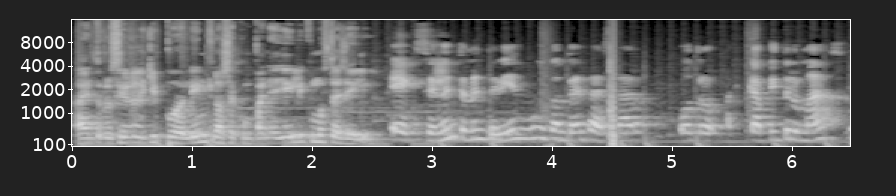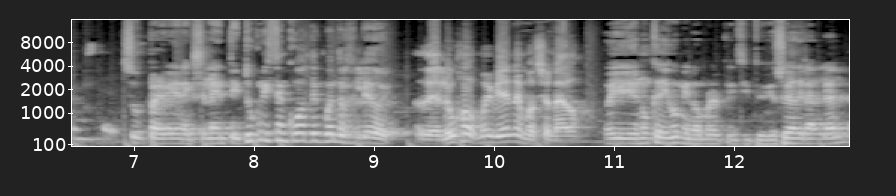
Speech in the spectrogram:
a introducir el equipo de Olin que nos acompaña. Jaylee, ¿cómo estás Jaylee? Excelentemente bien, muy contenta de estar otro capítulo más con ustedes. Súper bien, excelente. ¿Y tú, Cristian, cómo te encuentras el día de hoy? De lujo, muy bien, emocionado. Oye, yo nunca digo mi nombre al principio. Yo soy Adrián Leal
